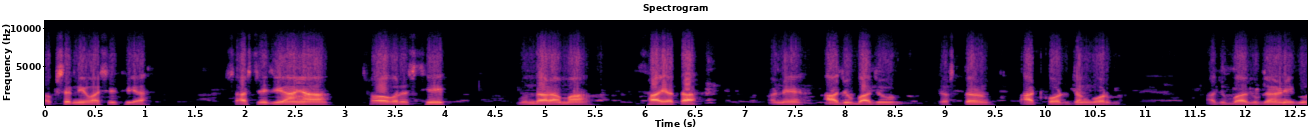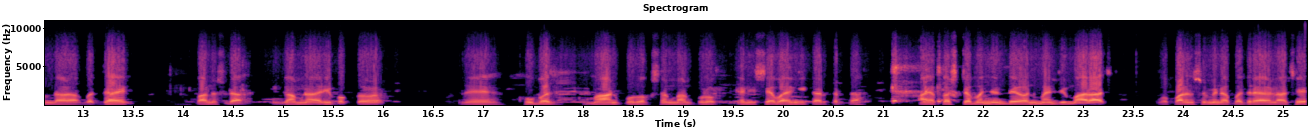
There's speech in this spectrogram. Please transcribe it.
અક્ષર નિવાસી થયા. શાસ્ત્રીજી અહીંયા છ વર્ષથી ગુંદાળામાં થાય હતા. અને આજુબાજુ જસદણ આટકોટ જંગોર, આજુબાજુ ગરણી ગુંદાળા, બધાય પાનસડા ગામના હરિભક્તો ને ખૂબ જ માનપૂર્વક, સન્માનપૂર્વક એની સેવા અંગીકાર કરતા. અહીંયા કષ્ટભંજન દેવ હનુમાનજી મહારાજ ગોપાલન સ્વામીના પધરાયેલા છે.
